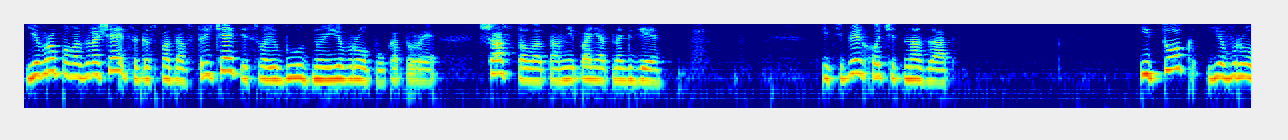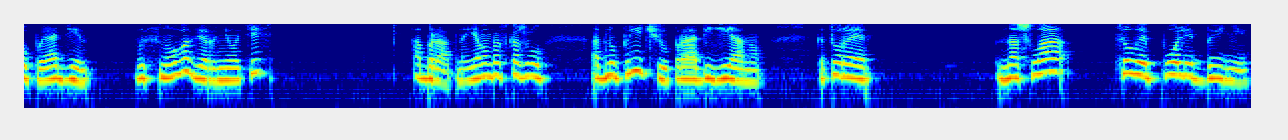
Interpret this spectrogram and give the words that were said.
Европа возвращается, господа. Встречайте свою блудную Европу, которая шастала там непонятно где. И теперь хочет назад. Итог Европы один. Вы снова вернетесь обратно. Я вам расскажу одну притчу про обезьяну, которая нашла целое поле дыни.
